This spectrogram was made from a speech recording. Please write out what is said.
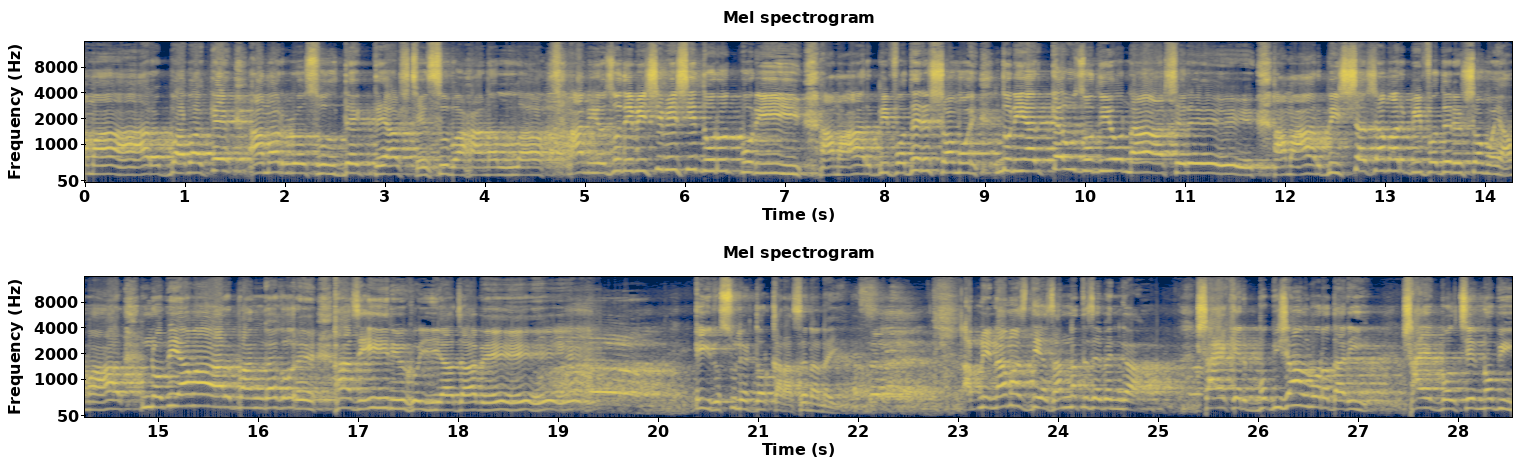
আমার বাবাকে, আমার রসুল দেখতে আসছে সুবাহান আল্লাহ আমিও যদি বেশি বেশি দুরুদ পড়ি, আমার বিপদের সময় দুনিয়ার কেউ যদিও না আসে রে। আমার বিশ্বাস, আমার বিপদের সময় আমার নবী আমার বাঙ্গা করে হাজির হইয়া যাবে। এই রসুলের দরকার আছে না নাই? আপনি নামাজ দিয়ে জান্নাতে যাবেন গা। শায়েকের বিশাল বড় দাড়ি। শায়েক বলছে, নবী,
